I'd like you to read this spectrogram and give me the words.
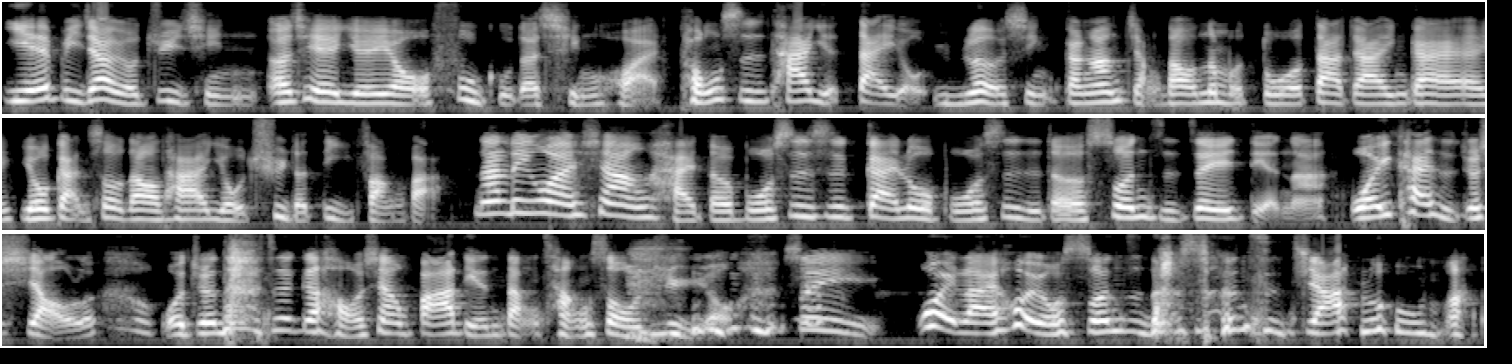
也比较有剧情，而且也有复古的情怀，同时它也带有娱乐性。刚刚讲到那么多，大家应该有感受到它有趣的地方吧？那另外像海德博士是盖洛博士的孙子这一点啊，我一开始就笑了，我觉得这个好像八点档长寿剧哦，所以未来会有孙子的孙子加入吗？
